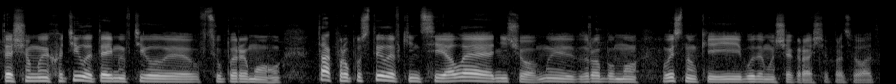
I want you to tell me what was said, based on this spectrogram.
те, що ми хотіли, те й ми втілили в цю перемогу. Так, пропустили в кінці, але нічого, ми зробимо висновки і будемо ще краще працювати.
